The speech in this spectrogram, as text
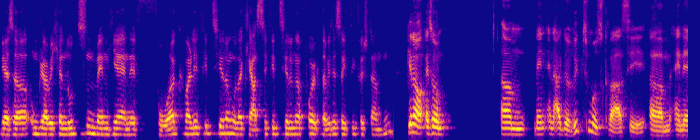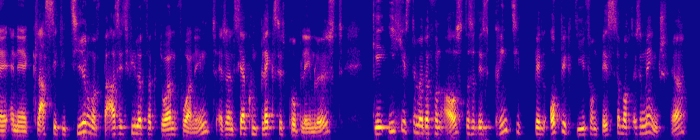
wäre es ein unglaublicher Nutzen, wenn hier eine Vorqualifizierung oder Klassifizierung erfolgt. Habe ich das richtig verstanden? Genau, also ähm, wenn ein Algorithmus quasi ähm, eine, eine Klassifizierung auf Basis vieler Faktoren vornimmt, also ein sehr komplexes Problem löst, gehe ich jetzt einmal davon aus, dass er das prinzipiell objektiver und besser macht als ein Mensch. Ja?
